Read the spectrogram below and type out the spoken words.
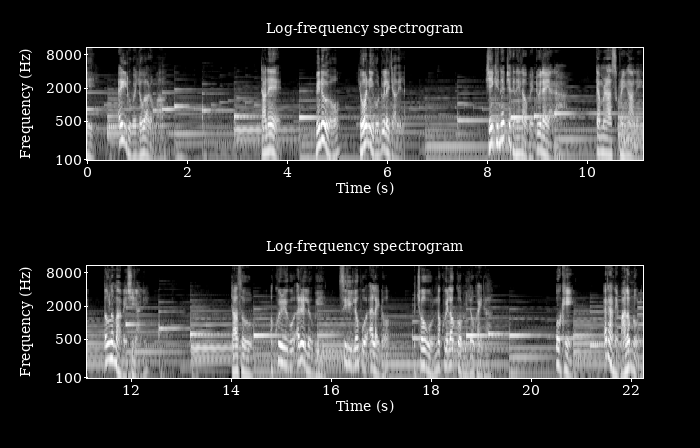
အေးအဲ့လိုပဲလုပ်ရတော့မှာဒါနဲ့မင်းတို့ရော ရောနီကိုတွေ့လိုက်ကြသေးလား ရေခင်းနဲ့ဖြက်ခင်းလောက်ပဲတွေ့လိုက်ရတာကင်မရာစကရင်ကလည်းသုံးလက်မှပဲရှိတာလေ ဒါဆိုအခွေတွေကိုအဲ့ဒီလုပ်ပြီးစီဒီလုပ်ဖို့အပ်လိုက်တော့အချိုးကိုနှစ်ခွေလောက်ကော်ပြီးလောက်ခိုင်းတာ โอเคအဲ့ဒါနဲ့ဘာလို့မလုပ်လဲ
